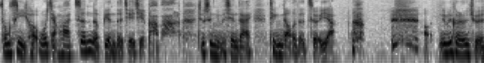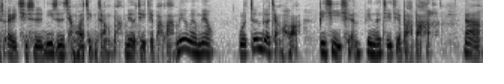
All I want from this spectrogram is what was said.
从此以后我讲话真的变得结结巴巴了，就是你们现在听到的这样。好，你们可能觉得说，哎，其实你只是讲话紧张吧，没有结结巴巴，没有没有没有，我真的讲话比起以前变得结结巴巴了。那。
